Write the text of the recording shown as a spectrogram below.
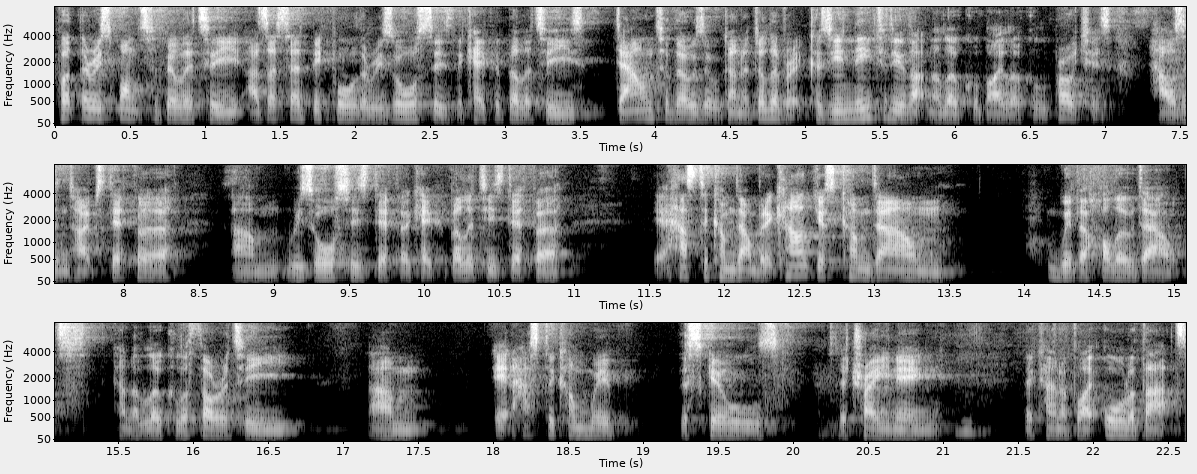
Put the responsibility, as I said before, the resources, the capabilities down to those who are going to deliver it, because you need to do that in the local by local approaches. Housing types differ, um, resources differ, capabilities differ. It has to come down, but it can't just come down with a hollowed out kind of local authority. Um, it has to come with the skills, the training, the kind of like all of that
